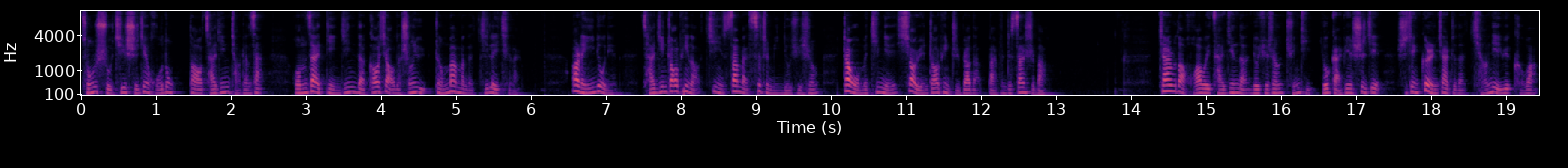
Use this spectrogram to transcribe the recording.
从暑期实践活动到财经挑战赛，我们在顶尖的高校的声誉正慢慢的积累起来。二零一六年，财经招聘了近三百四十名留学生，占我们今年校园招聘指标的百分之三十八。加入到华为财经的留学生群体，有改变世界、实现个人价值的强烈与渴望，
